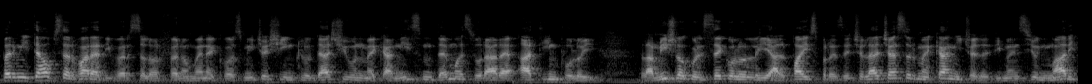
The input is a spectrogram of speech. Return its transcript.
permitea observarea diverselor fenomene cosmice și includea și un mecanism de măsurare a timpului. La mijlocul secolului al XIV-lea, ceasuri mecanice de dimensiuni mari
